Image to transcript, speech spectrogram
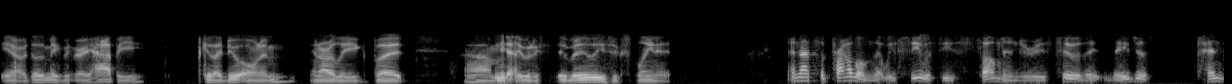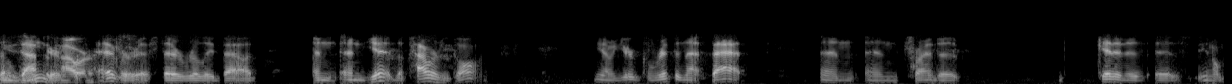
you know, it doesn't make me very happy because I do own him in our league, but um, Yeah. it would it would at least explain it. And that's the problem that we see with these thumb injuries too. They they just tend to the linger power. forever if they're really bad. And and yeah, the power's gone. You know, you're gripping that bat and and trying to get it as as you know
